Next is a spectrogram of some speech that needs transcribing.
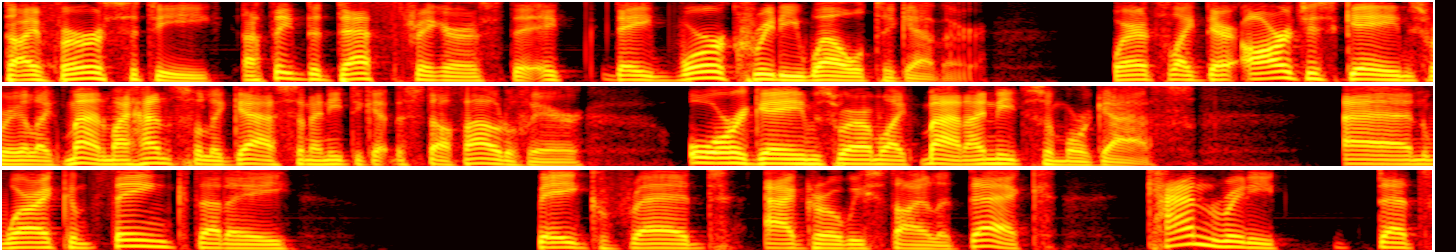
diversity, I think the death triggers, the, it, they work really well together. where it's like there are just games where you're like, man, my hand's full of gas and I need to get the stuff out of here, or games where I'm like, man, I need some more gas, and where I can think that a big red aggro style of deck can really that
